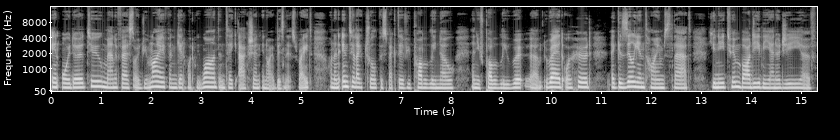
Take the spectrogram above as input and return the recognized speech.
in order to manifest our dream life and get what we want and take action in our business, right? On an intellectual perspective, you probably know and you've probably re- um, read or heard a gazillion times that you need to embody the energy of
